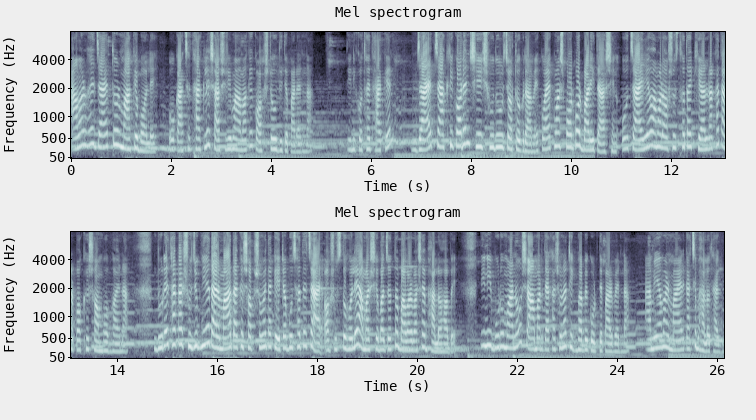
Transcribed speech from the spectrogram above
আমার হয়ে যায় তোর মাকে বলে। ও কাছে থাকলে শাশুড়ি মা আমাকে কষ্টও দিতে পারেন না। তিনি কোথায় থাকেন? জায়েদ চাকরি করেন সেই সুদূর চট্টগ্রামে। কয়েক মাস পর পর বাড়িতে আসেন ও চাইলেও আমার অসুস্থতায় খেয়াল রাখা তার পক্ষে সম্ভব হয় না। দূরে থাকার সুযোগ নিয়ে তার মা তাকে সবসময় তাকে এটা বোঝাতে চায়, অসুস্থ হলে আমার সেবা যত্ন বাবার বাসায় ভালো হবে। তিনি বুড়ো মানুষ, আমার দেখাশোনা ঠিকভাবে করতে পারবেন না। আমি আমার মায়ের কাছে ভালো থাকব।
